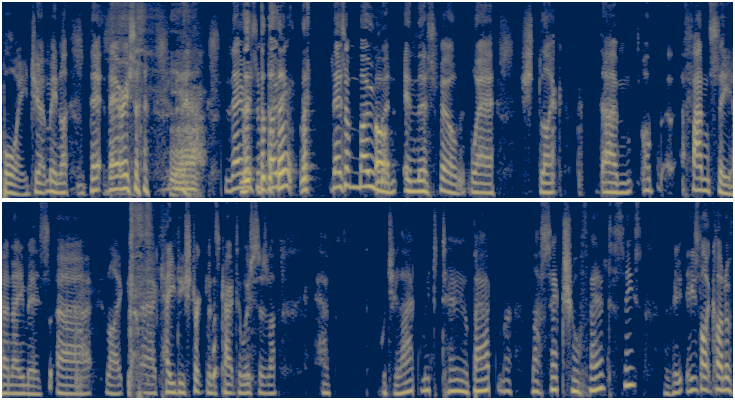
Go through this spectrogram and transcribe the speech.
boy. Do you know what i mean? Like there there is a Yeah. there The- is a but the thing, the, there's a moment in this film where sh- like um oh, fancy her name is uh like uh KaDee Strickland's character which is like have would you like me to tell you about my my sexual fantasies? And he, he's like kind of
